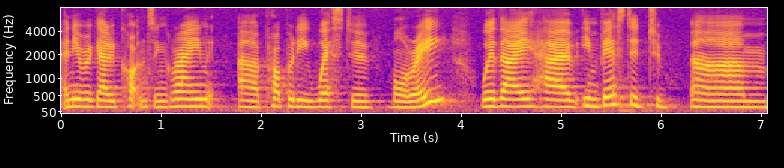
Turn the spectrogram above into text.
and irrigated cottons and grain uh, property west of Moree, where they have invested to um,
